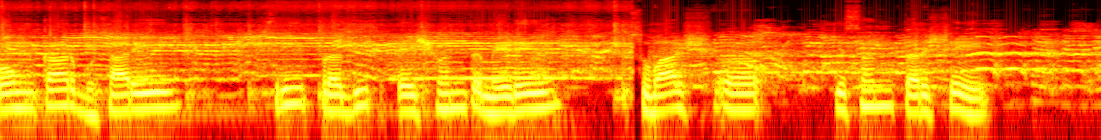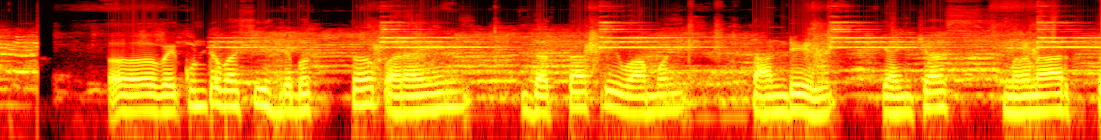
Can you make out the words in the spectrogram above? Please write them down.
ओंकार भुसारे श्री प्रदीप यशवंत मेढे सुभाष किसन तरशे वैकुंठवासी हरिभक्त परायण दत्तात्रय वामन तांडेल यांच्या स्मरणार्थ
